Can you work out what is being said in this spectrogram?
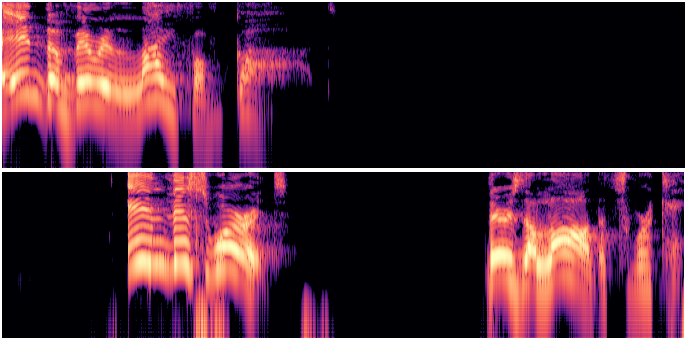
in the very life of God in this word, there's a law that's working.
